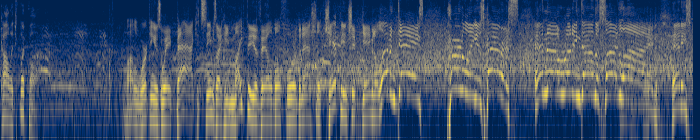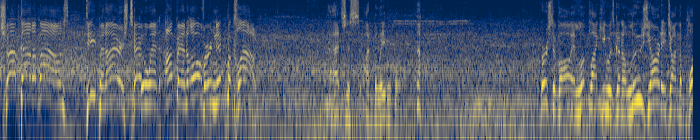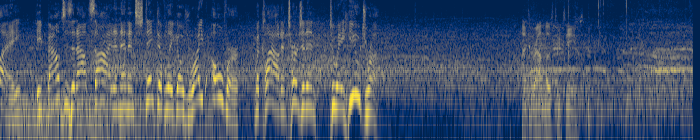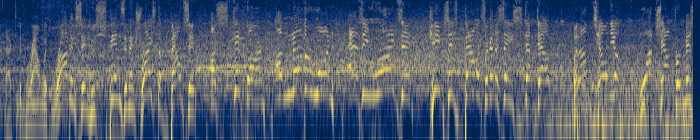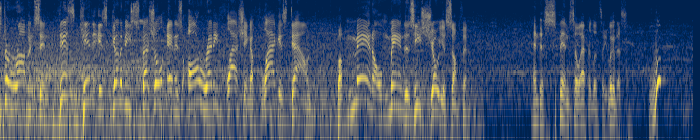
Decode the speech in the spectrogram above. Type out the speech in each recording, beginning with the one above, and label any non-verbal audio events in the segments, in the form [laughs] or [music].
college football. Waddle working his way back. It seems like he might be available for the national championship game in 11 days. Hurdling is Harris, and now running down the sideline. Oh, and he's chopped out of bounds deep in Irish territory. Who went up and over Nick McCloud. That's just unbelievable. [laughs] First of all, it looked like he was going to lose yardage on the play. He bounces it outside and then instinctively goes right over McCloud and turns it into a huge run. Around those two teams. Back to the ground with Robinson, who spins and then tries to bounce it. A stiff arm, another one as he rides it, keeps his balance. They're going to say he stepped out, but I'm telling you, watch out for Mr. Robinson. This kid is going to be special and is already flashing. A flag is down, but man, oh man, does he show you something. And to spin so effortlessly. Look at this. Whoop!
